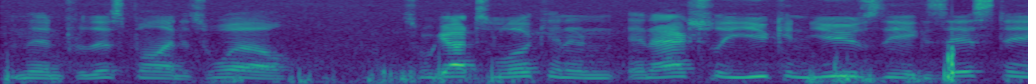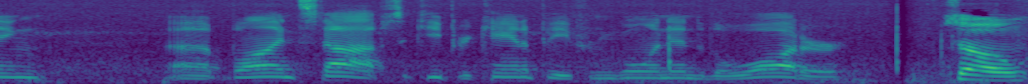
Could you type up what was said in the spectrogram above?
and then for this blind as well. So we got to looking and, and actually you can use the existing uh, blind stops to keep your canopy from going into the water. So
